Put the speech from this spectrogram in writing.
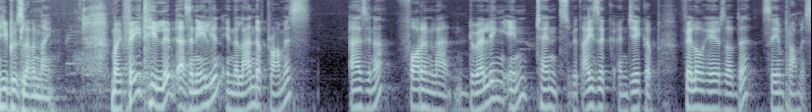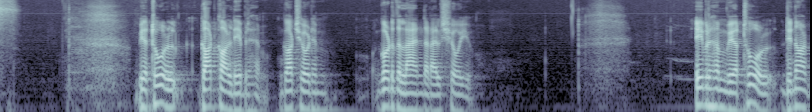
Hebrews 11:9. By faith, he lived as an alien in the land of promise, as in a foreign land, dwelling in tents with Isaac and Jacob, fellow heirs of the same promise. We are told God called Abraham. God showed him, Go to the land that I'll show you. Abraham, we are told, did not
